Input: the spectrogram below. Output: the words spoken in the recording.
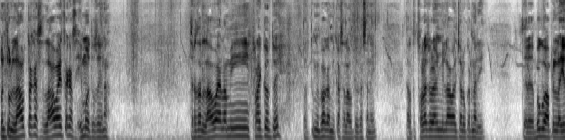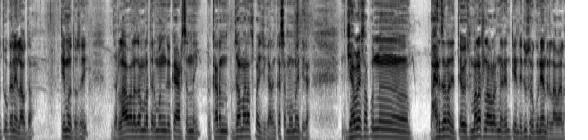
पण तो लावता कसा लावायचा कसा हे महत्त्वाचं आहे ना. तर आता लावायला मी ट्राय करतो आहे तर तुम्ही बघा मी कसा लावतो आहे कसा नाही. तर आता थोड्याच वेळाने मी लावायला चालू करणार आहे. तर बघू आपल्याला येतो का नाही लावता. ते महत्त्वाचं आहे. जर लावायला जमला तर मग काय अडचण नाही. पण कारण जमायलाच पाहिजे. कारण कशामुळे माहिती आहे का? ज्यावेळेस आपण बाहेर जाणार आहे त्यावेळेस मलाच लावावं लागणार आहे टेंट दुसरं गुन्हे येणार लावायला.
